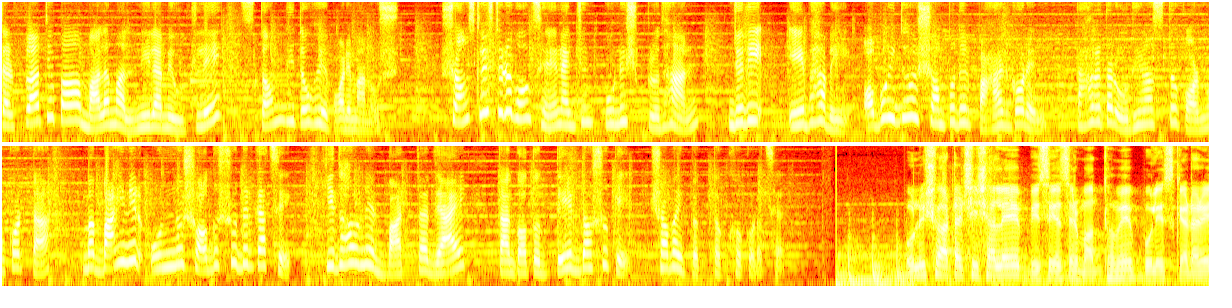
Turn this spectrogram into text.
তার ফ্ল্যাটে পাওয়া মালামাল নিলামে উঠলে স্তম্ভিত হয়ে পড়ে মানুষ। সংশ্লিষ্টরা বলছেন, একজন পুলিশ প্রধান যদি এভাবে অবৈধ সম্পদের পাহাড় গড়েন তাহলে তার অধীনস্থ কর্মকর্তা বা বাহিনীর অন্য সদস্যদের কাছে কি ধরনের বার্তা যায় তা গত দেড় দশকে সবাই প্রত্যক্ষ করেছে। উনিশশো আটাশি সালে বিসিএস এর মাধ্যমে পুলিশ ক্যাডারে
